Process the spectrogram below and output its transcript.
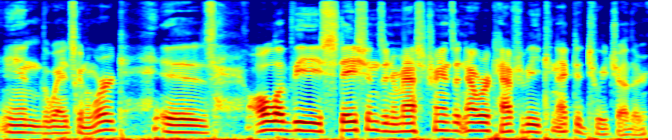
And the way it's going to work is all of the stations in your mass transit network have to be connected to each other.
